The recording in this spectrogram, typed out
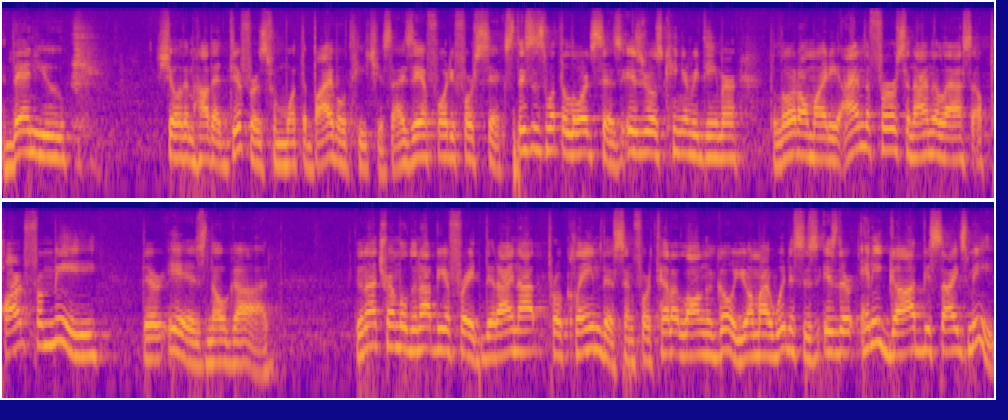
And then you show them how that differs from what the Bible teaches. Isaiah 44 6. This is what the Lord says Israel's King and Redeemer, the Lord Almighty, I am the first and I am the last. Apart from me, there is no God. Do not tremble, do not be afraid. Did I not proclaim this and foretell it long ago? You are my witnesses. Is there any God besides me?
